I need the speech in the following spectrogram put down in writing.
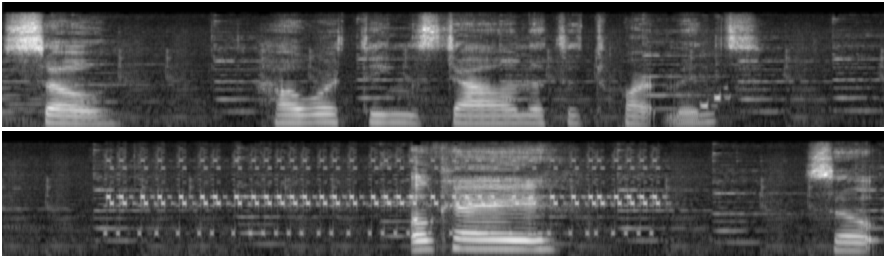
So, how were things down at the department? Okay. So,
